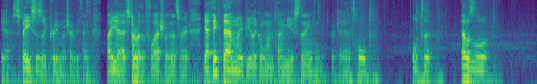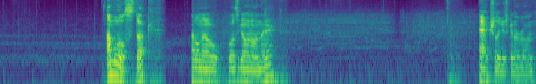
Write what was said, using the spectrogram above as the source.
Yeah, space is like pretty much everything. Uh, yeah, I start with a flashlight, that's right. Yeah, I think that might be like a one-time use thing. Okay, that's hold. Hold to... That was a little... I'm a little stuck. I don't know what's going on there. actually just gonna run.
